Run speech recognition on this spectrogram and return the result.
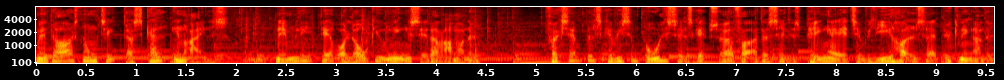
Men der er også nogle ting, der skal indregnes, nemlig der, hvor lovgivningen sætter rammerne. For eksempel skal vi som boligselskab sørge for, at der sættes penge af til vedligeholdelse af bygningerne.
